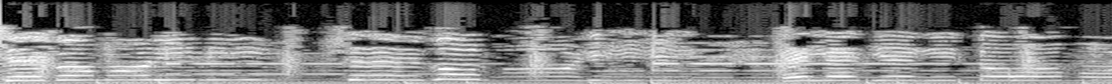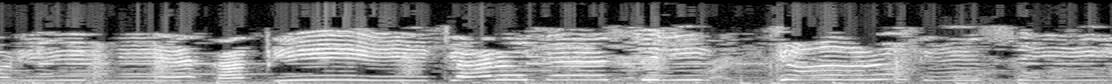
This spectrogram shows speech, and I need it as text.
Llegó Morini, llegó Morini, es Dieguito Morini, es aquí, claro que sí, claro que sí.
